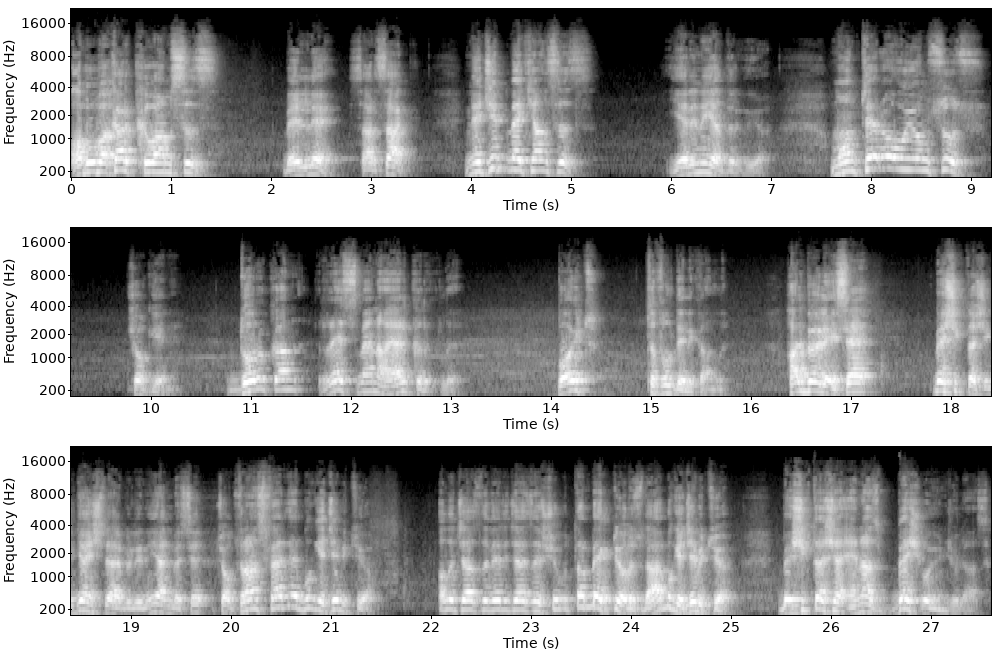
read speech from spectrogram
Abu Bakar kıvamsız. Belli. Sarsak. Necip mekansız. Yerini yadırgıyor. Montero uyumsuz. Çok yeni. Dorukan resmen hayal kırıklığı. Boyd tıfıl delikanlı. Hal böyleyse Beşiktaş'ın Gençler Birliği'ni yenmesi çok. Transferde bu gece bitiyor. Alacağız da vereceğiz de şu bundan bekliyoruz daha. Bu gece bitiyor. Beşiktaş'a en az 5 oyuncu lazım.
